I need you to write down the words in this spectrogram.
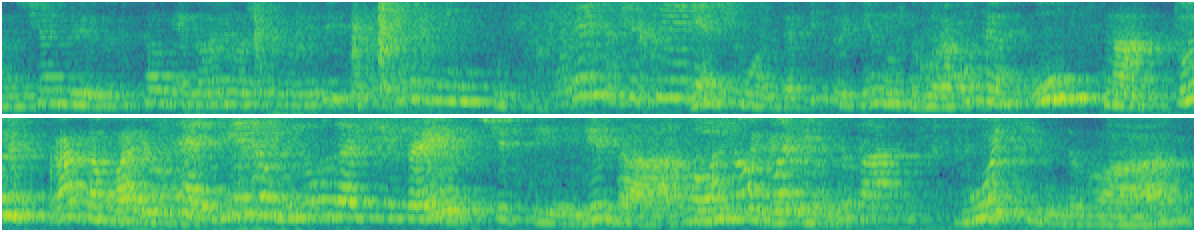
А зачем ты записал? Я говорила, что не записывать. Почему ты меня не слушаешь? Шесть, четыре. Ничего не записывать не нужно. Мы работаем устно, то есть проговариваем. Не люблю записывать. 6, 4, да, молодцы. Восемь, два. 8, 2.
